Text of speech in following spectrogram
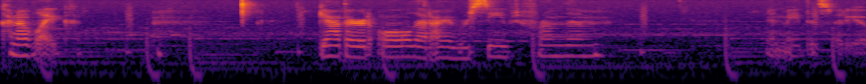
kind of like gathered all that I received from them and made this video.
